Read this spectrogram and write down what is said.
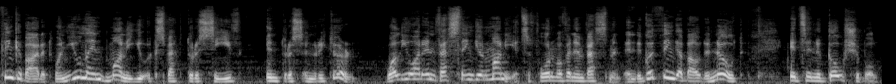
think about it. When you lend money, you expect to receive interest in return. Well, you are investing your money. It's a form of an investment. And the good thing about a note, it's a negotiable.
